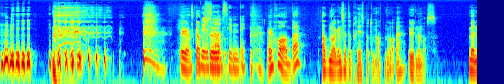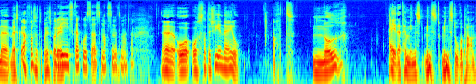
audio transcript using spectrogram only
det er ganske Blir så avsindig. Jeg håper at noen setter pris på tomatene våre utenom oss. Men eh, vi skal iallfall sette pris på dem. Vi skal kose oss masse med tomater. Eh, og, og strategien er jo at når Nei, dette er min, min, min store plan.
